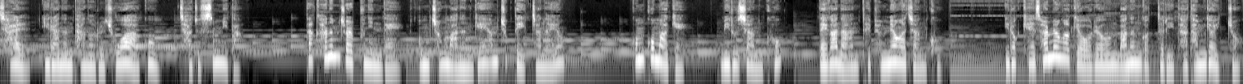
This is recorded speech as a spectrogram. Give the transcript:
잘이라는 단어를 좋아하고 자주 씁니다. 딱 한 음절 뿐인데 엄청 많은 게 함축돼 있잖아요. 꼼꼼하게, 미루지 않고, 내가 나한테 변명하지 않고, 이렇게 설명하기 어려운 많은 것들이 다 담겨 있죠.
